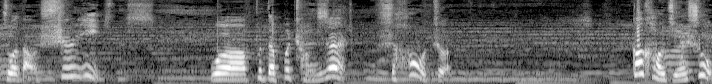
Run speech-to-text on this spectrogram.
做到失忆。我不得不承认是后者。高考结束，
